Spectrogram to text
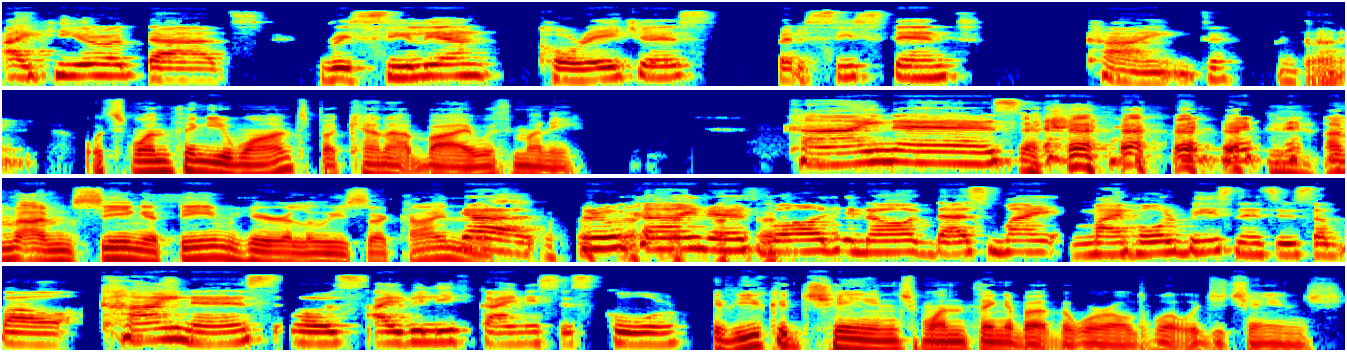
I hear that resilient, courageous, persistent, kind, and okay. kind. What's one thing you want but cannot buy with money? Kindness. I'm I'm seeing a theme here, Luisa. Kindness. Yeah, through kindness. well, you know, that's my my whole business is about kindness because I believe kindness is cool. If you could change one thing about the world, what would you change?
